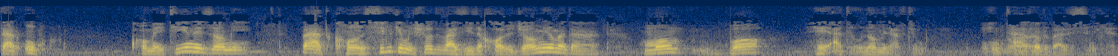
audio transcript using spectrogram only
در اون کمیته نظامی بعد کانسیل که می‌شد وزیر خارجه ها می ما با هیئت اونا می‌رفتیم. این طرح رو بررسی می‌کرد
